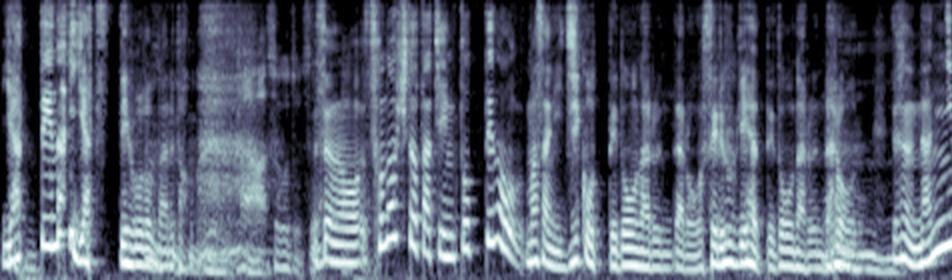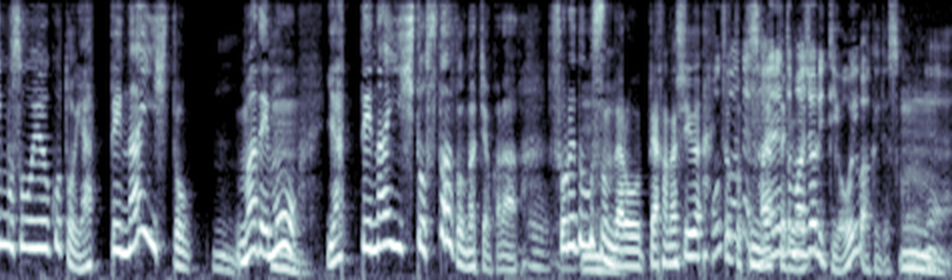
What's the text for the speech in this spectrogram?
やってないやつっていうことになると。ああ、そういうことですね。その、その人たちにとっての、まさに事故ってどうなるんだろう、セルフケアってどうなるんだろう。でその何にもそういうことをやってない人までうん。も、やってない人スタートになっちゃうから、それどうすんだろうって話がちょっと気になサイレントマジョリティ多いわけですからね。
